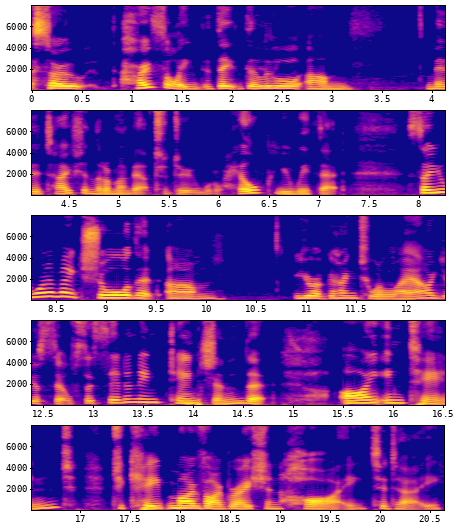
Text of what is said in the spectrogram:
So hopefully the, the little um, meditation that I'm about to do will help you with that. So you want to make sure that um, you're going to allow yourself. So set an intention that I intend to keep my vibration high today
